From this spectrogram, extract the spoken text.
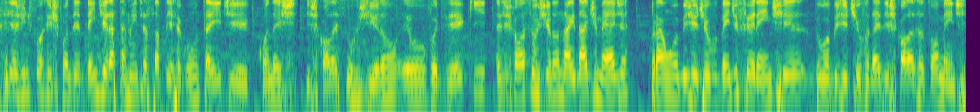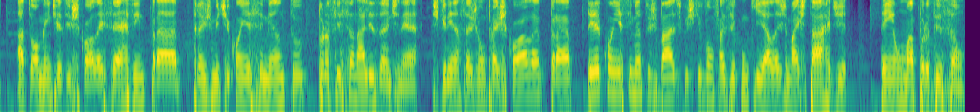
se a gente for responder bem diretamente essa pergunta aí de quando as escolas surgiram, eu vou dizer que as escolas surgiram na Idade Média para um objetivo bem diferente do objetivo das escolas atualmente. Atualmente as escolas servem para transmitir conhecimento profissionalizante, né? As crianças vão para a escola para ter conhecimentos básicos que vão fazer com que elas mais tarde tenham uma profissão.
